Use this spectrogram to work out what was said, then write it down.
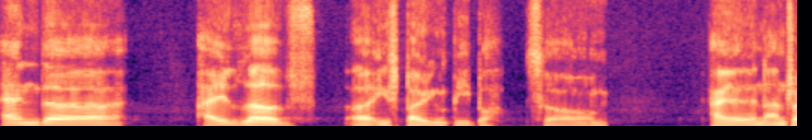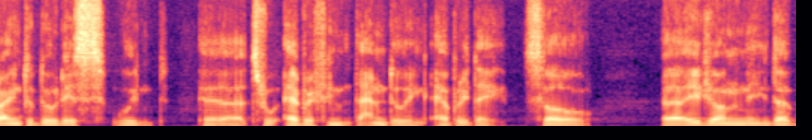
and uh, I love uh, inspiring people. So, I, and I'm trying to do this with uh, through everything that I'm doing every day. So, uh, even in the,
